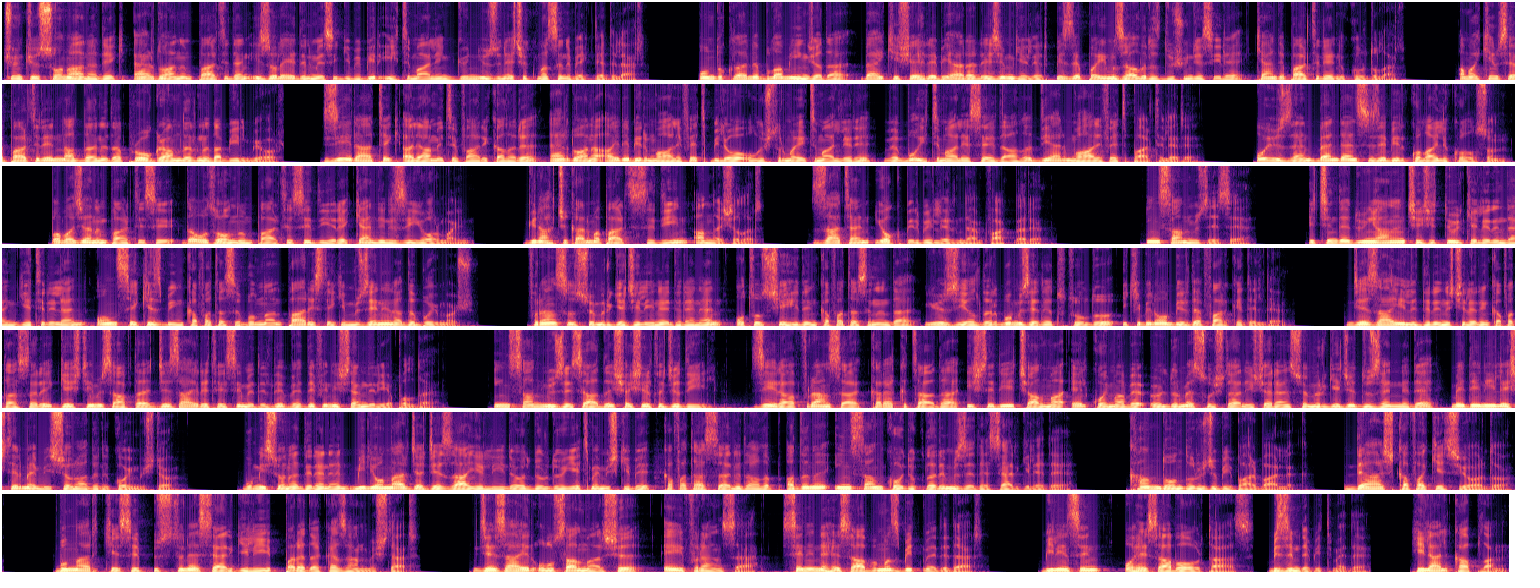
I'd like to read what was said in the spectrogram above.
Çünkü son ana dek Erdoğan'ın partiden izole edilmesi gibi bir ihtimalin gün yüzüne çıkmasını beklediler. Umduklarını bulamayınca da belki şehre bir ara rejim gelir, biz de payımızı alırız düşüncesiyle kendi partilerini kurdular. Ama kimse partilerinin adlarını da programlarını da bilmiyor. Zira tek alameti farikaları Erdoğan'a ayrı bir muhalefet bloğu oluşturma ihtimalleri ve bu ihtimale sevdalı diğer muhalefet partileri. O yüzden benden size bir kolaylık olsun. Babacan'ın partisi, Davutoğlu'nun partisi diyerek kendinizi yormayın. Günah çıkarma partisi deyin anlaşılır. Zaten yok birbirlerinden farkları. İnsan Müzesi İçinde dünyanın çeşitli ülkelerinden getirilen 18 bin kafatası bulunan Paris'teki müzenin adı buymuş. Fransız sömürgeciliğine direnen 30 şehidin kafatasının da 100 yıldır bu müzede tutulduğu 2011'de fark edildi. Cezayirli direnişçilerin kafatasları geçtiğimiz hafta Cezayir'e teslim edildi ve defin işlemleri yapıldı. İnsan Müzesi adı şaşırtıcı değil. Zira Fransa, kara kıtada işlediği çalma, el koyma ve öldürme suçlarını içeren sömürgeci düzenine de medenileştirme misyonu adını koymuştu. Bu misyona direnen milyonlarca Cezayirliyi de öldürdüğü yetmemiş gibi kafa taslarını da alıp adını insan koydukları müzede sergiledi. Kan dondurucu bir barbarlık. DAEŞ kafa kesiyordu. Bunlar kesip üstüne sergileyip para da kazanmışlar. Cezayir Ulusal Marşı Ey Fransa, seninle hesabımız bitmedi der. Bilinsin o hesaba ortağız. Bizim de bitmedi. Hilal Kaplan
